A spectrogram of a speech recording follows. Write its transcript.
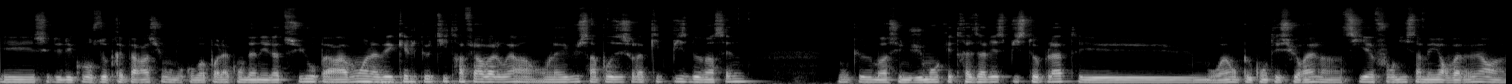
Et c'était des courses de préparation, donc on va pas la condamner là-dessus. Auparavant, elle avait quelques titres à faire valoir. On l'avait vu s'imposer sur la petite piste de Vincennes. Donc euh, bah, c'est une jument qui est très à l'aise piste plate et ouais, on peut compter sur elle. Hein. Si elle fournit sa meilleure valeur,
